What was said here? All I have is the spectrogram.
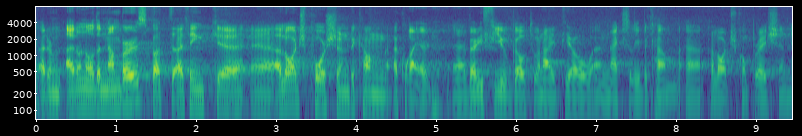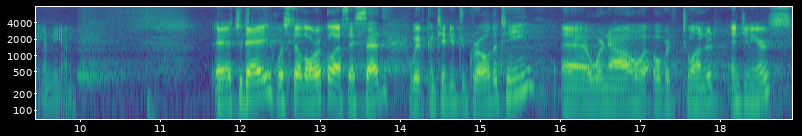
I don't, I don't know the numbers, but I think uh, uh, a large portion become acquired. Uh, very few go to an IPO and actually become uh, a large corporation in the end. Uh, today, we're still Oracle, as I said. We've continued to grow the team. Uh, we're now over 200 engineers.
